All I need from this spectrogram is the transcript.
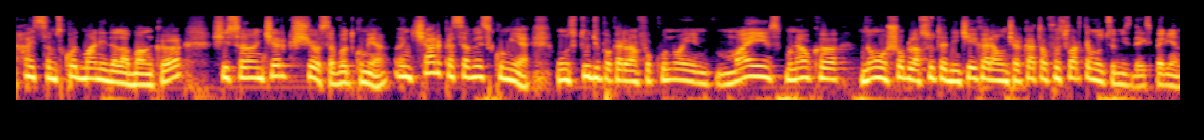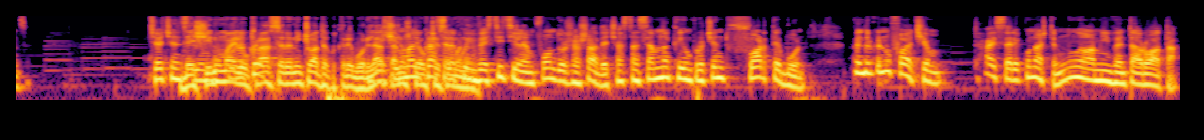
hai să-mi scot banii de la bancă și să încerc și eu să văd cum e. Încearcă să vezi cum e. Un studiu pe care l-am făcut noi în mai spuneau că 98% din cei care au încercat au fost foarte mulțumiți de experiență. Ceea ce Deși e nu mai îmbucurător. lucraseră niciodată cu treburile Deși astea, nu nu mai știau ce să lucraseră cu mănânce. investițiile în fonduri și așa. Deci asta înseamnă că e un procent foarte bun. Pentru că nu facem, hai să recunoaștem, nu am inventat roata.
